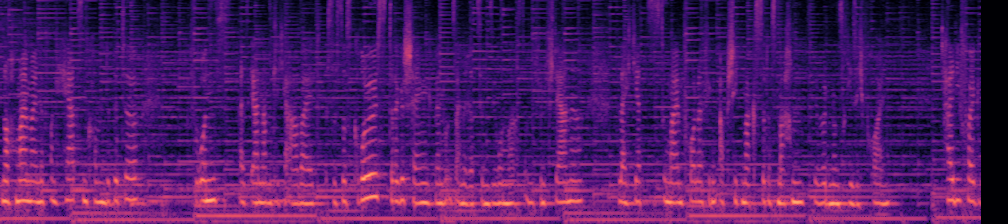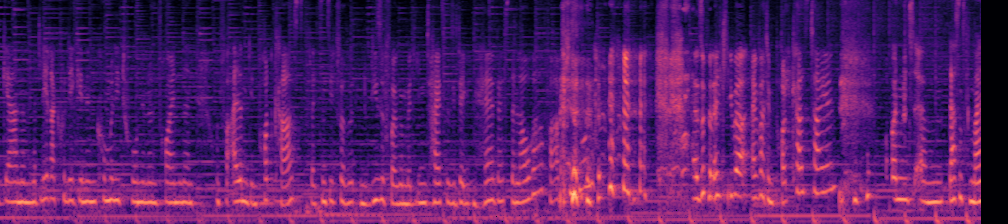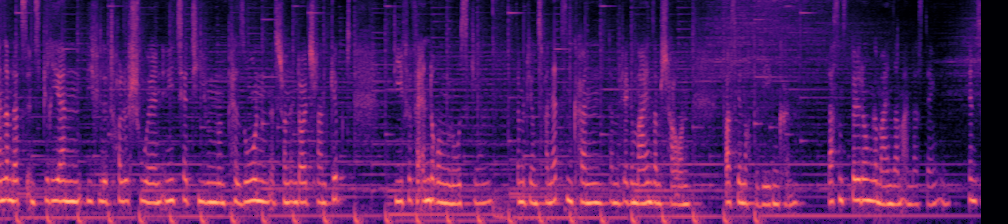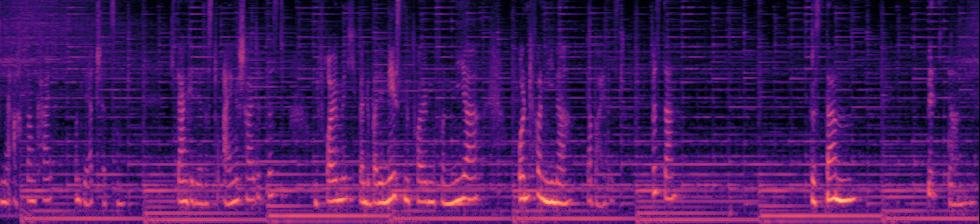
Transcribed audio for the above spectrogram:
Nochmal meine von Herzen kommende Bitte. Für uns als ehrenamtliche Arbeit ist es das größte Geschenk, wenn du uns eine Rezension machst und fünf Sterne. Vielleicht jetzt zu meinem vorläufigen Abschied magst du das machen. Wir würden uns riesig freuen. teile die Folge gerne mit Lehrerkolleginnen, Kommilitoninnen, Freundinnen und vor allem den Podcast. Vielleicht sind sie verwirrt, wenn du diese Folge mit ihnen teilst, weil sie denken, hä, wer ist denn Laura? Verabschiedung? also vielleicht lieber einfach den Podcast teilen. Und ähm, lass uns gemeinsam dazu inspirieren, wie viele tolle Schulen, Initiativen und Personen es schon in Deutschland gibt, die für Veränderungen losgehen, damit wir uns vernetzen können, damit wir gemeinsam schauen, was wir noch bewegen können. Lass uns Bildung gemeinsam anders denken, hin zu mehr Achtsamkeit und Wertschätzung. Ich danke dir, dass du eingeschaltet bist und freue mich, wenn du bei den nächsten Folgen von Mia und von Nina dabei bist. Bis dann. Bis dann. Bis dann.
